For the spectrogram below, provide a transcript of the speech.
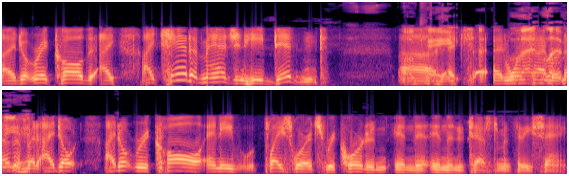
I don't recall. I I can't imagine he didn't. Uh, okay. Uh, at, at one let, time let or another, me... but I don't. I don't recall any place where it's recorded in the in the New Testament that he sang.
